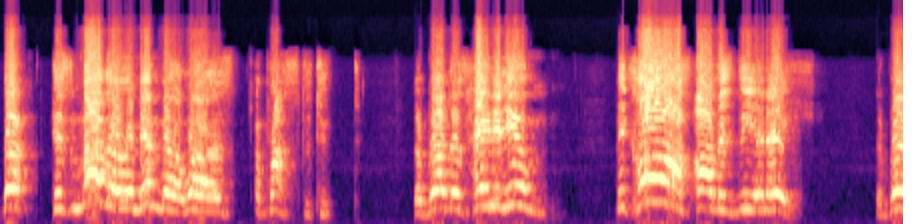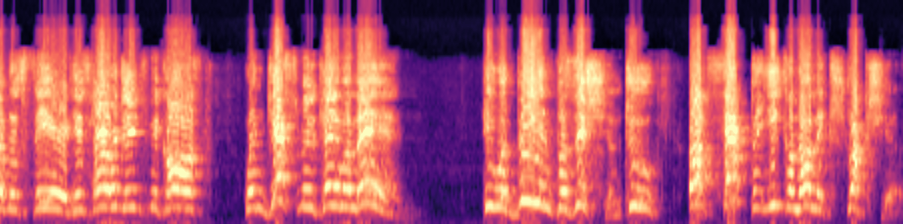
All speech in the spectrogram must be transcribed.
but his mother, remember, was a prostitute. The brothers hated him because of his DNA. The brothers feared his heritage because when Jephthah became a man, he would be in position to upset the economic structure.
